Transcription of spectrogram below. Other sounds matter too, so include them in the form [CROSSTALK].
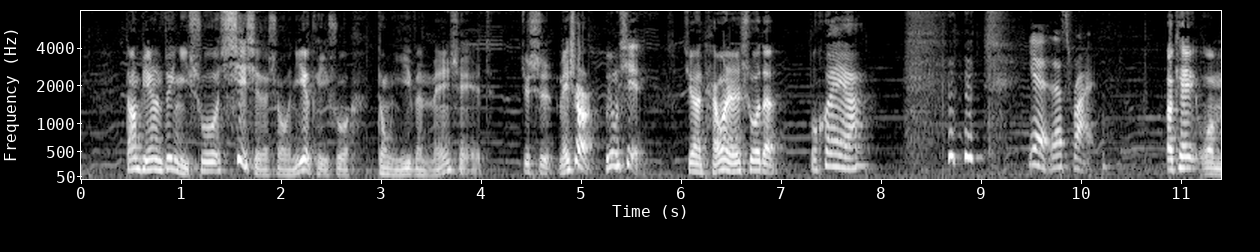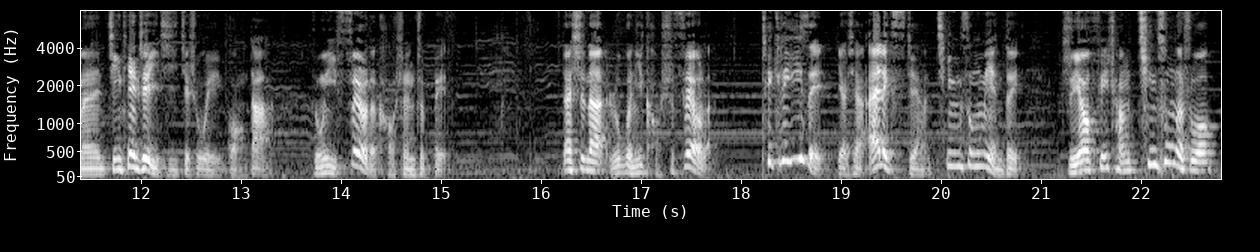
当别人对你说谢谢的时候，你也可以说 Don't even mention it，就是没事儿，不用谢。就像台湾人说的，不会呀、Yeah, that's right. OK，我们今天这一集就是为广大容易 fail 的考生准备的。但是呢，如果你考试 fail 了，take it easy，要像 Alex 这样轻松面对，只要非常轻松的说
